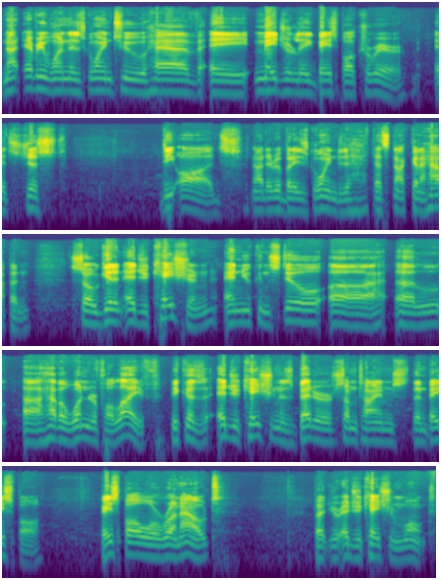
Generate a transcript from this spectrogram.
not everyone is going to have a Major League Baseball career. It's just the odds. Not everybody's going to, that's not going to happen. So get an education, and you can still uh, uh, uh, have a wonderful life because education is better sometimes than baseball. Baseball will run out, but your education won't.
